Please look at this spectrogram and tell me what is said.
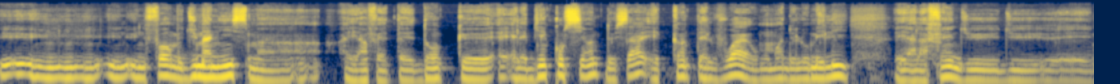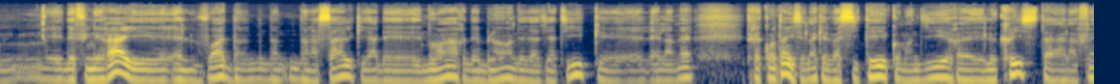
une, une, forme d'humanisme, et en fait. Donc, elle est bien consciente de ça, et quand elle voit au moment de l'homélie et à la fin du du, euh, des funérailles et elle voit dans, dans, la salle qu'il y a des noirs, des blancs, des asiatiques. Elle, en est très contente et c'est là qu'elle va citer, comment dire, euh, le Christ à la fin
